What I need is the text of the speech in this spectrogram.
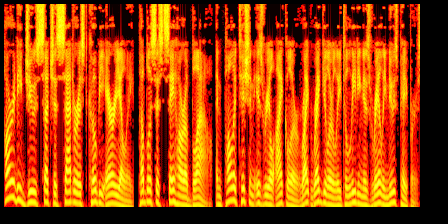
Haredi Jews such as satirist Kobi Arieli, publicist Sehara Blau, and politician Israel Eichler write regularly to leading Israeli newspapers.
